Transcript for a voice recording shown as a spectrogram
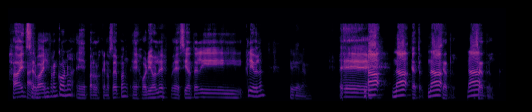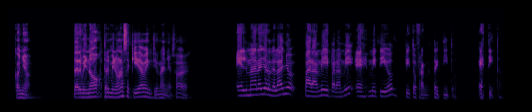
Hyde. Cervantes y Francona, eh, para los que no sepan, eh, Orioles, eh, Seattle y Cleveland. Eh, No, no, Seattle, no, Seattle, no. Seattle. Coño, terminó, terminó una sequía de 21 años, ¿sabes? El manager del año, para mí, para mí, es mi tío Tito Frank, Tito. Es Tito.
